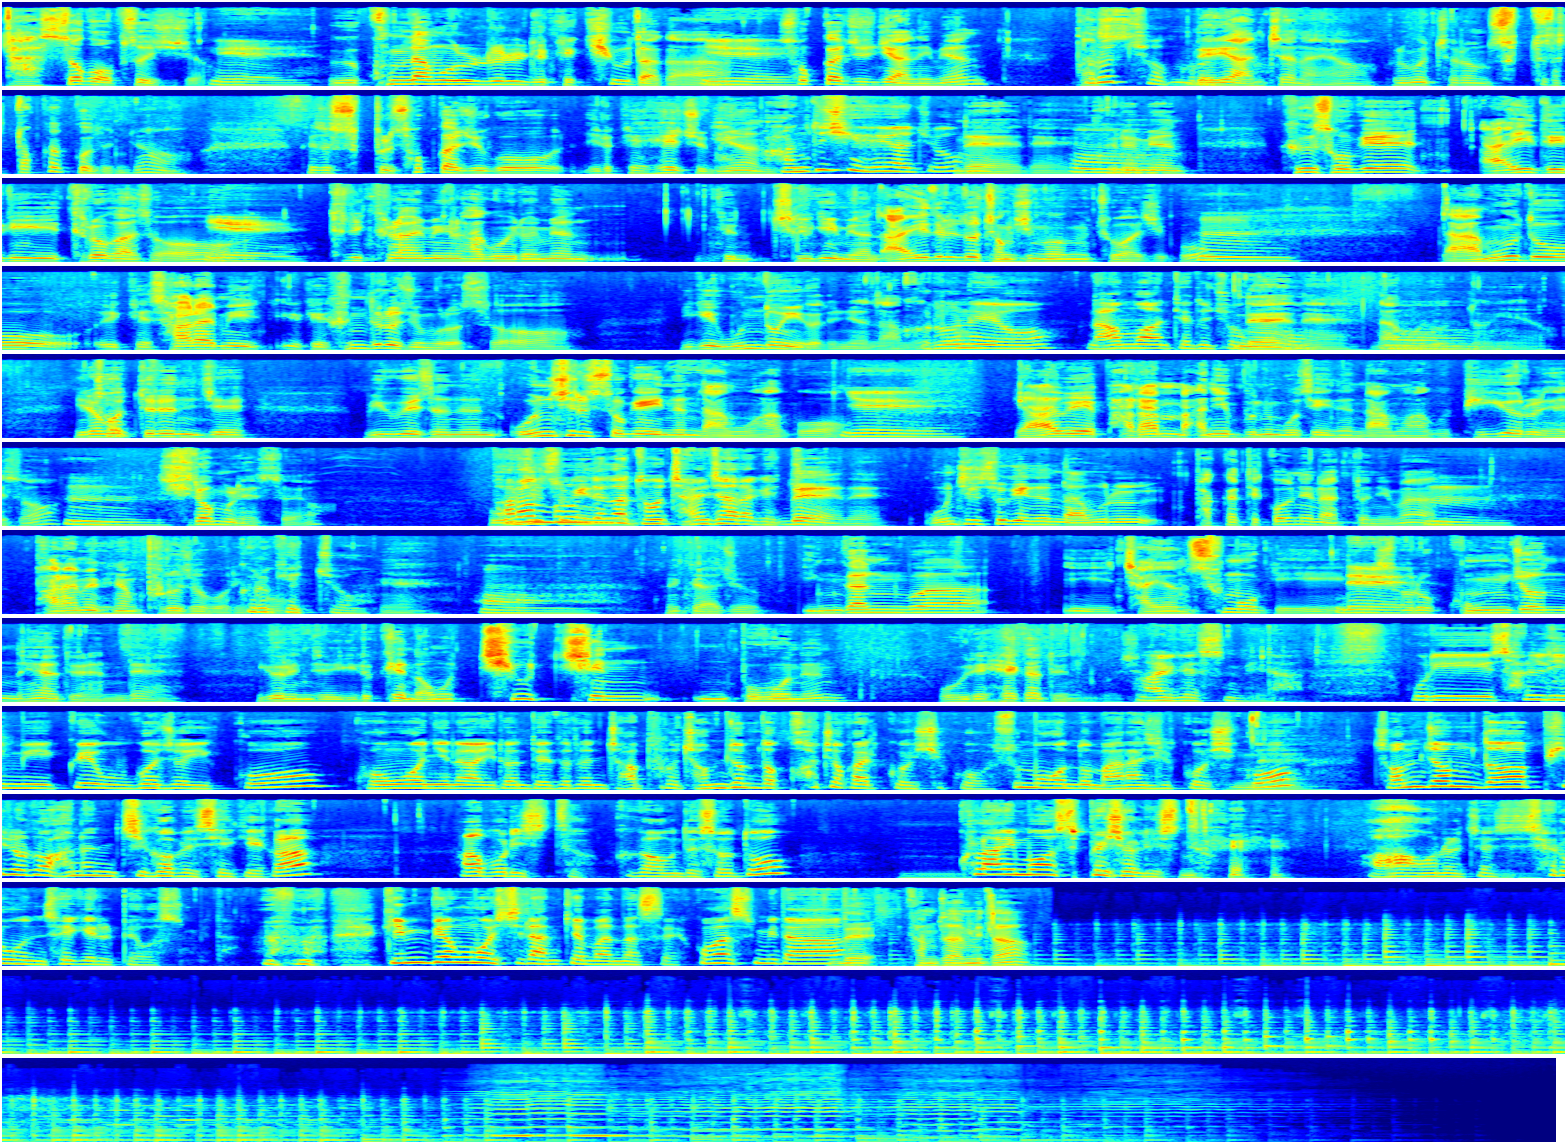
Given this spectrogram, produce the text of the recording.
다 썩어 없어지죠. 예. 그 콩나물을 이렇게 키우다가 예. 솎아주지 않으면 다 그렇죠, 그렇죠. 내려앉잖아요. 그런 것처럼 숲도 다 똑같거든요. 그래서 숲을 솎아주고 이렇게 해주면 반드시 해야죠. 네, 네. 어. 그러면 그 속에 아이들이 들어가서 예. tree climbing을 하고 이러면 그 즐기면 아이들도 정신 건강 좋아지고 음. 나무도 이렇게 사람이 이렇게 흔들어 줌으로써 이게 운동이거든요. 나무. 그러네요. 나무한테도 좋고. 네, 네. 나무 어. 운동이에요. 이런 저, 것들은 이제 미국에서는 온실 속에 있는 나무하고 예. 야외 바람 많이 부는 곳에 있는 나무하고 비교를 해서 음. 실험을 했어요. 바람 부는 데가 더 잘 자라겠죠. 네, 네. 온실 속에 있는 나무를 바깥에 꺼내놨더니만 음. 바람에 그냥 부러져 버리고. 그렇겠죠. 예. 어. 그러니까 아주 인간과 이 자연 수목이 네. 서로 공존해야 되는데 이걸 이제 이렇게 너무 치우친 보호는 오히려 해가 되는 거죠. 알겠습니다. 우리 산림이 꽤 우거져 있고 공원이나 이런 데들은 앞으로 점점 더 커져갈 것이고 수목원도 많아질 것이고 네. 점점 더 필요로 하는 직업의 세계가 arborist 그 가운데서도 음. climber specialist. 네. 아 오늘 저 새로운 세계를 배웠습니다. 김병모 씨와 함께 만났어요. 고맙습니다. 네, 감사합니다.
